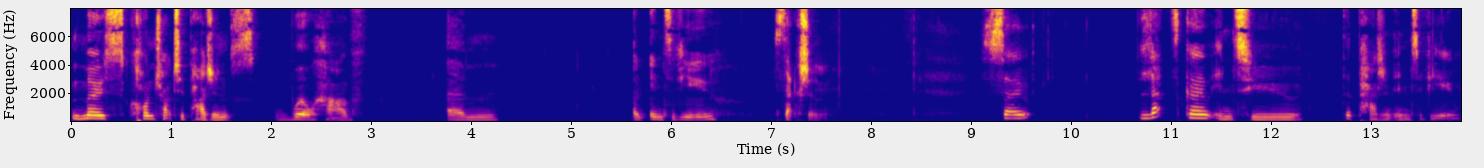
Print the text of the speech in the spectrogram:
most contracted pageants will have um, an interview section. So let's go into the pageant interview.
